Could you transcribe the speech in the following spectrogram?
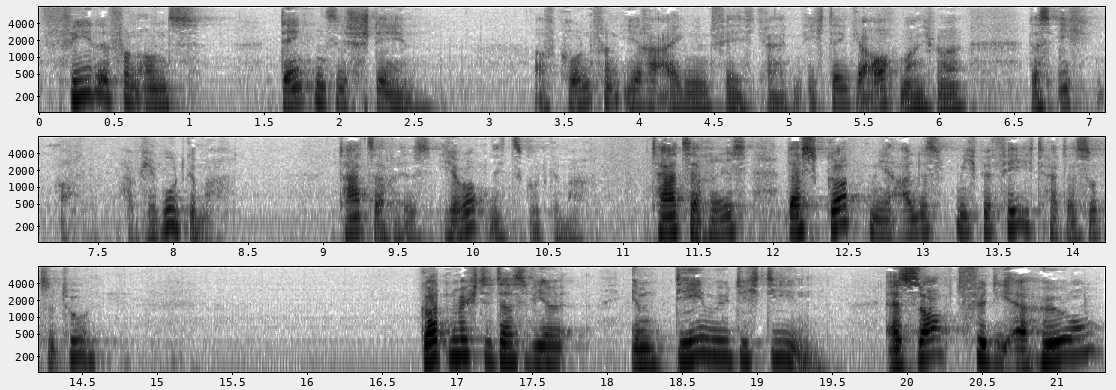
Viele von uns denken, sie stehen aufgrund von ihrer eigenen Fähigkeiten. Ich denke auch manchmal, dass ich, oh, habe ich ja gut gemacht. Tatsache ist, ich habe überhaupt nichts gut gemacht. Tatsache ist, dass Gott mir alles, mich befähigt hat, das so zu tun. Gott möchte, dass wir ihm demütig dienen. Er sorgt für die Erhöhung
